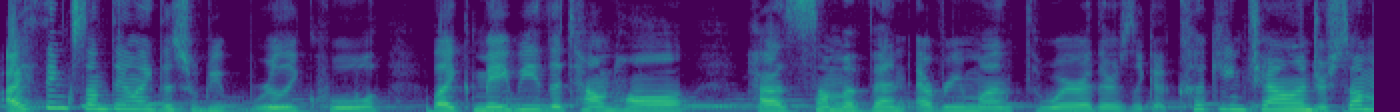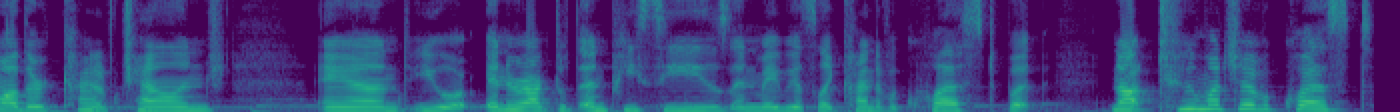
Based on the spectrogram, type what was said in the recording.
I think something like this would be really cool. Like maybe the town hall has some event every month where there's like a cooking challenge or some other kind of challenge and you interact with NPCs and maybe it's like kind of a quest, but not too much of a quest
